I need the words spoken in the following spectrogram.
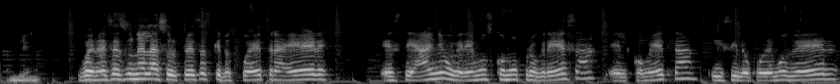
también. Bueno, esa es una de las sorpresas que nos puede traer este año. Veremos cómo progresa el cometa y si lo podemos ver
